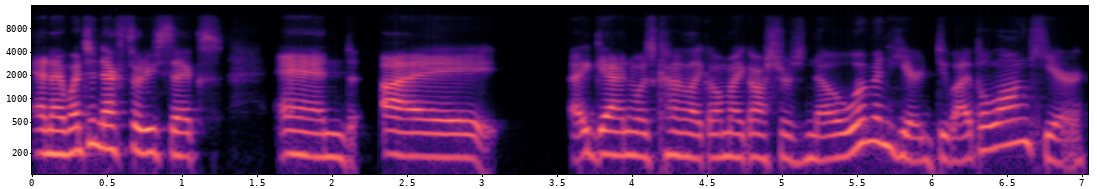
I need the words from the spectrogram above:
And I went to Next 36 and I again was kind of like, oh my gosh, there's no women here. Do I belong here?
